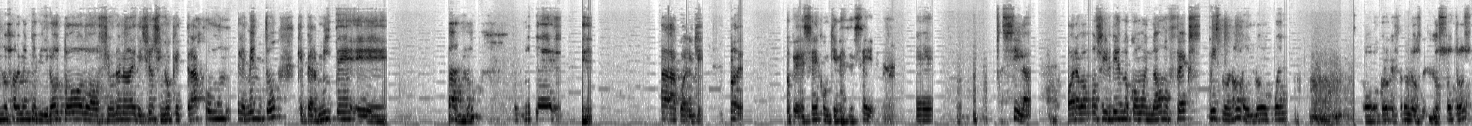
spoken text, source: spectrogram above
no solamente viró todo hacia una nueva dirección, sino que trajo un elemento que permite Permite eh, a cualquier lo que desee con quienes desee. Eh, sí, la, ahora vamos a ir viendo cómo en Down X mismo, ¿no? El nuevo cuento, o, creo que fueron los, los otros,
